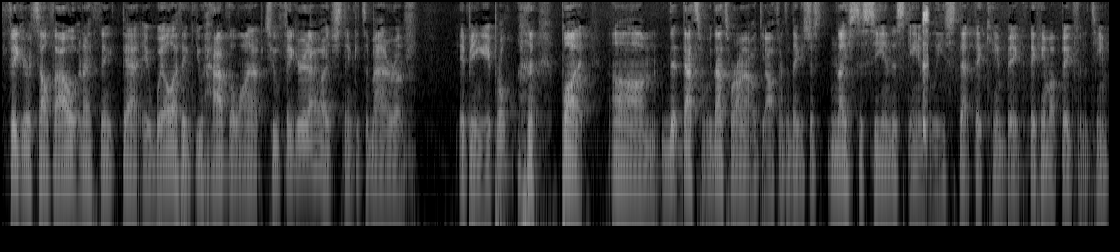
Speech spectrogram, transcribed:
figure itself out, and I think that it will. I think you have the lineup to figure it out. I just think it's a matter of it being April, but um, th- that's that's where I'm at with the offense. I think it's just nice to see in this game at least that they came big. They came up big for the team.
